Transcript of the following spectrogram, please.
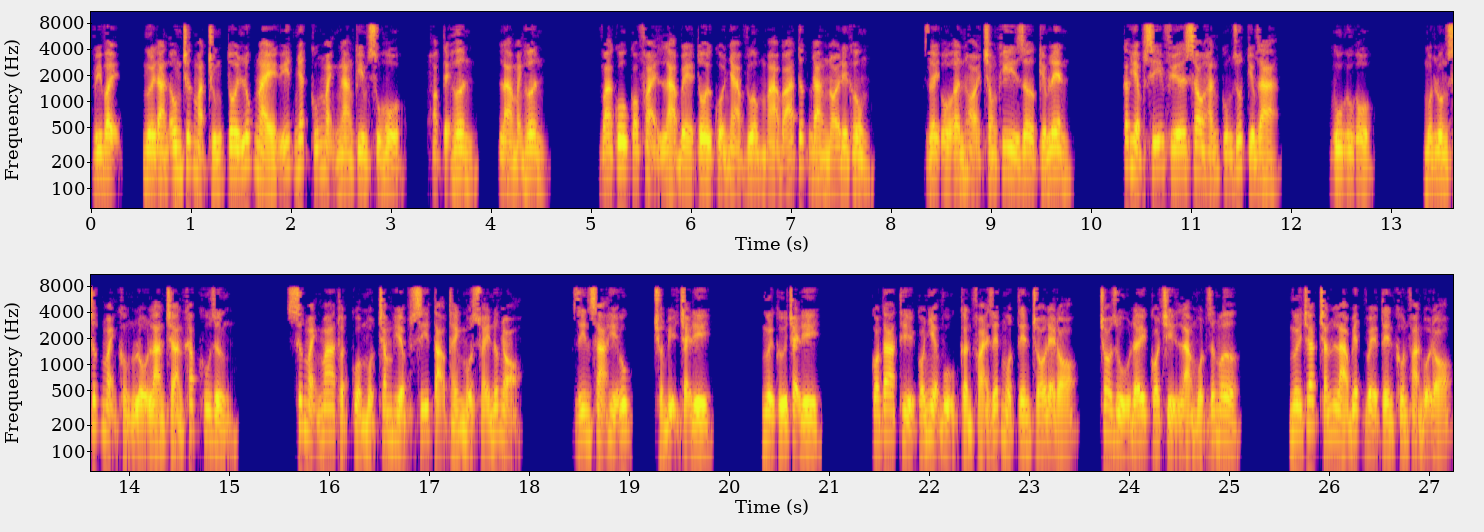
Vì vậy, người đàn ông trước mặt chúng tôi lúc này ít nhất cũng mạnh ngang kim sủ hổ, hoặc tệ hơn, là mạnh hơn. Và cô có phải là bề tôi của nhà vương mà bá tức đang nói đến không? Dây ổ ân hỏi trong khi giơ kiếm lên. Các hiệp sĩ phía sau hắn cũng rút kiếm ra. Google. gu gu một luồng sức mạnh khổng lồ lan tràn khắp khu rừng. Sức mạnh ma thuật của một trăm hiệp sĩ tạo thành một xoáy nước nhỏ. Jin xạ hữu chuẩn bị chạy đi. Ngươi cứ chạy đi. Còn ta thì có nhiệm vụ cần phải giết một tên chó đẻ đó, cho dù đây có chỉ là một giấc mơ. Ngươi chắc chắn là biết về tên khốn phản bội đó.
